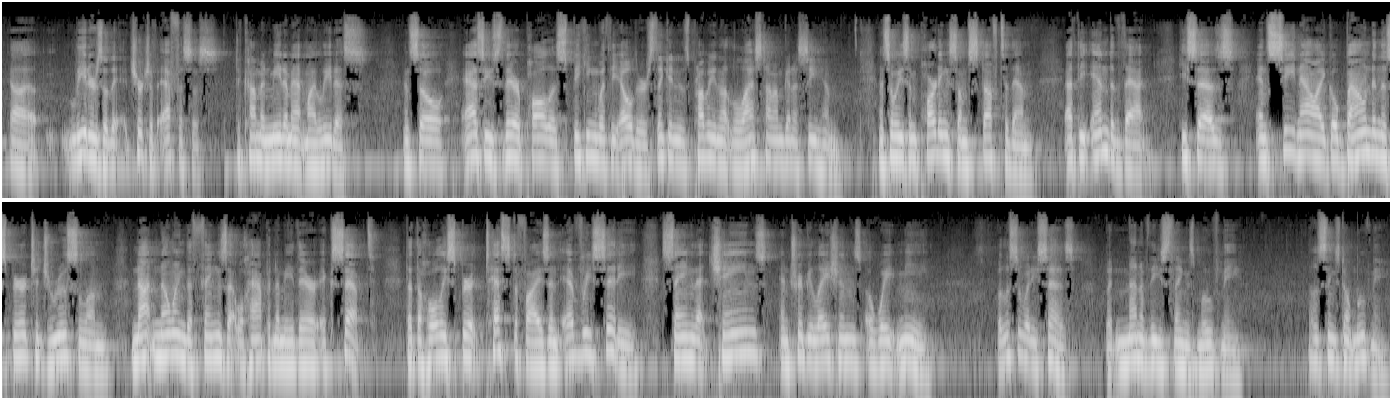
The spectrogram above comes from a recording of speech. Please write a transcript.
uh, leaders of the church of Ephesus to come and meet him at Miletus. And so, as he's there, Paul is speaking with the elders, thinking it's probably not the last time I'm going to see him. And so, he's imparting some stuff to them. At the end of that, he says, And see, now I go bound in the Spirit to Jerusalem, not knowing the things that will happen to me there, except that the Holy Spirit testifies in every city, saying that chains and tribulations await me. But listen to what he says. But none of these things move me. Those things don't move me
